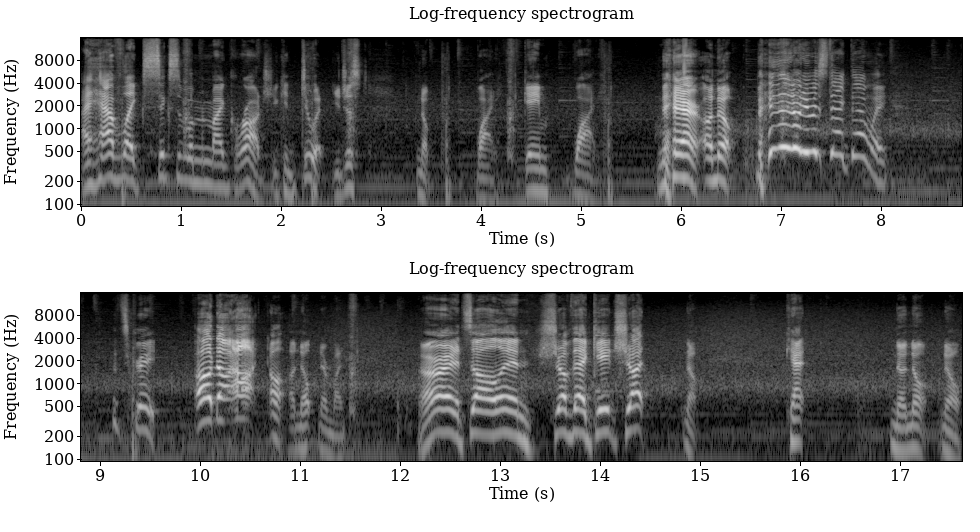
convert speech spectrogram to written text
I have like six of them in my garage. You can do it. You just, no, why? Game, why? There, oh no. they don't even stack that way. That's great. Oh no, oh, oh, oh nope, never mind. All right, it's all in. Shove that gate shut. No, can't. No, no, no,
